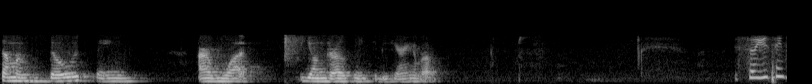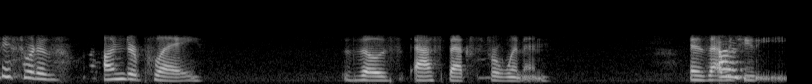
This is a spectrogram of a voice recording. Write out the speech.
some of those things are what young girls need to be hearing about. So you think they sort of underplay those aspects for women? Is that um, what you?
